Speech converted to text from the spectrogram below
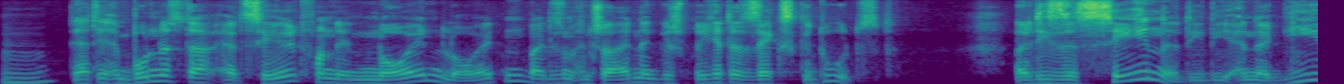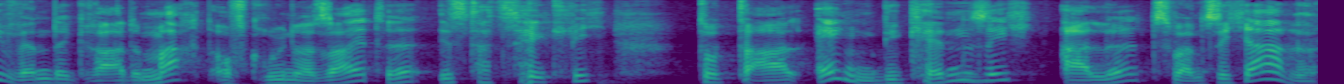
Mhm. Der hat ja im Bundestag erzählt, von den neun Leuten bei diesem entscheidenden Gespräch hat er sechs geduzt. Weil diese Szene, die die Energiewende gerade macht auf grüner Seite, ist tatsächlich total eng. Die kennen sich alle 20 Jahre.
